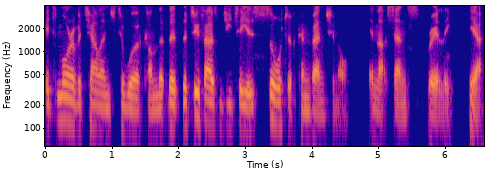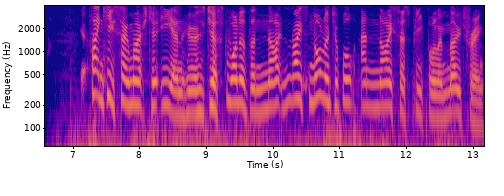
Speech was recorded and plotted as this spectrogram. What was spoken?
it's more of a challenge to work on. The the, the 2000 GT is sort of conventional in that sense, really. Yeah. yeah. Thank you so much to Iain, who is just one of the ni nice, knowledgeable and nicest people in motoring.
